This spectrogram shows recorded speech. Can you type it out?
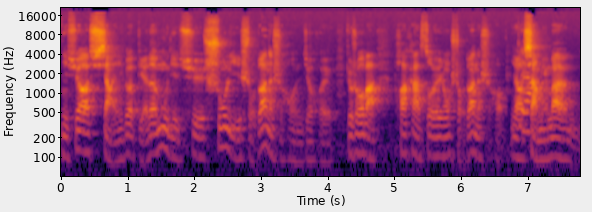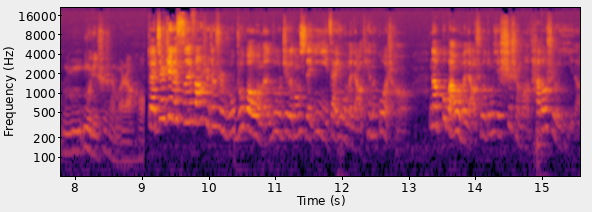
你需要想一个别的目的去梳理手段的时候，你就会，比如说我把 podcast 作为一种手段的时候，要对啊。想明白目目的是什么，然后对，就是这个思维方式，就是如如果我们录这个东西的意义在于我们聊天的过程，那不管我们聊出的东西是什么，它都是有意义的，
